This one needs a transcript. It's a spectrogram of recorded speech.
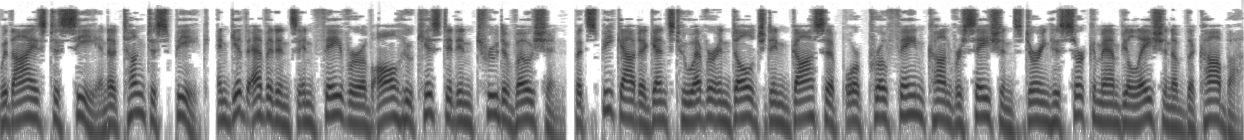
with eyes to see and a tongue to speak, and give evidence in favor of all who kissed it in true devotion, but speak out against whoever indulged in gossip or profane conversations during his circumambulation of the Kaaba.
